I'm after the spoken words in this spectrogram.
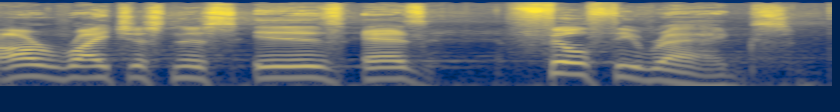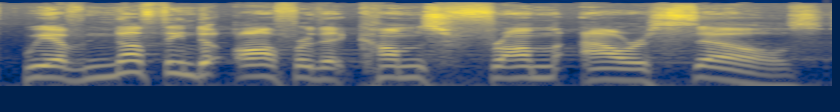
Our righteousness is as filthy rags. We have nothing to offer that comes from ourselves.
